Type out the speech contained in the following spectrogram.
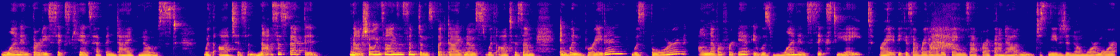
one in 36 kids have been diagnosed with autism, not suspected, not showing signs and symptoms, but diagnosed with autism. And when Braden was born, I'll never forget, it was one in 68, right? Because I read all the things after I found out and just needed to know more and more.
